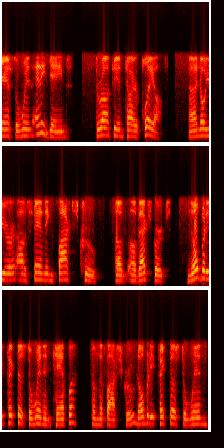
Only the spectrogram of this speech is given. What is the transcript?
chance to win any games throughout the entire playoffs. I know your outstanding Fox crew of, of experts. Nobody picked us to win in Tampa from the Fox crew. Nobody picked us to win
